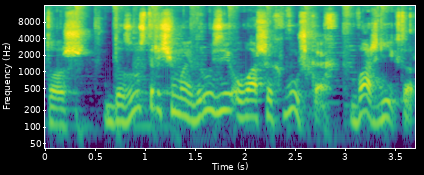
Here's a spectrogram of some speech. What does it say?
Тож, до зустрічі, мої друзі, у ваших вушках. Ваш Гіктор.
